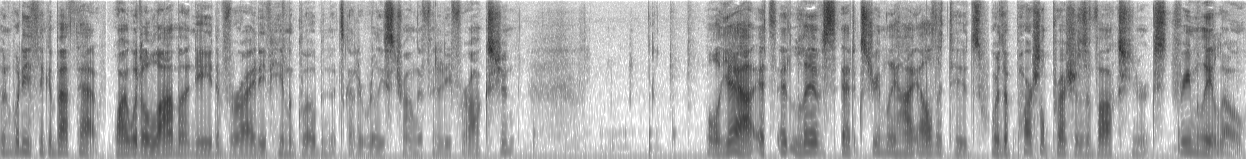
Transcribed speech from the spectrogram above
and what do you think about that? Why would a llama need a variety of hemoglobin that's got a really strong affinity for oxygen? Well, yeah, it, lives at extremely high altitudes where the partial pressures of oxygen are extremely low.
